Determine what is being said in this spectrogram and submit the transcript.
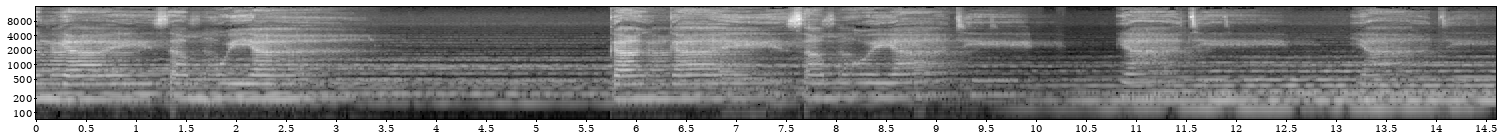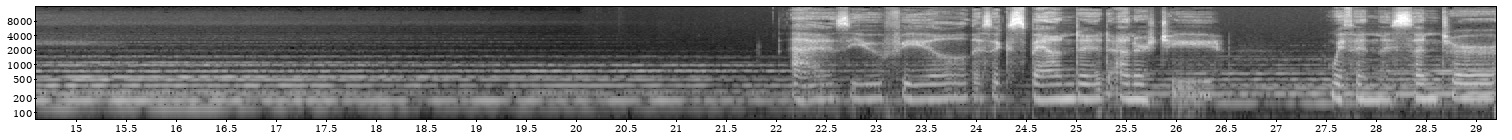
Samhuya Samhuyati Yati Yati As you feel this expanded energy within the center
